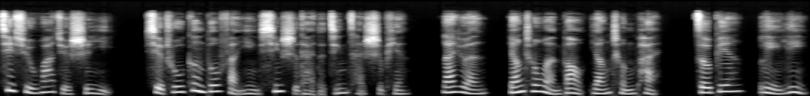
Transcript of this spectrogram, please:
继续挖掘诗意，写出更多反映新时代的精彩诗篇。来源：羊城晚报羊城派。责编：李丽。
